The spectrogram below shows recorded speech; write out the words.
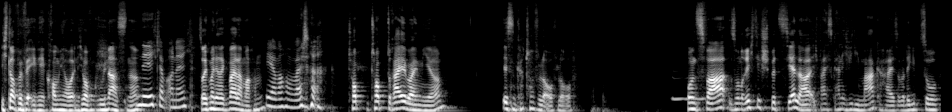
Ich glaube, wir, wir kommen hier heute nicht auf den grünen Ast, ne? nee, ich glaube auch nicht. Soll ich mal direkt weitermachen? Ja, machen wir weiter. Top, Top 3 bei mir ist ein Kartoffelauflauf. Und zwar so ein richtig spezieller, ich weiß gar nicht, wie die Marke heißt, aber da gibt's so,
